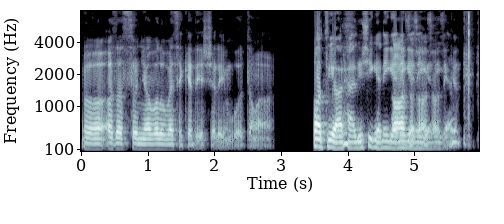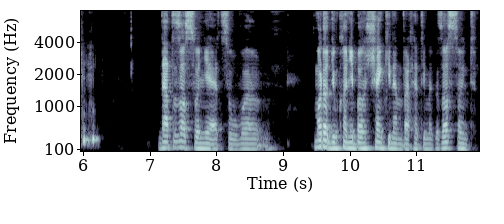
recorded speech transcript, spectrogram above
a, a, az asszonyjal való veszekedéssel én voltam a, Patriarchális, igen, igen, az, igen, az, igen, az, igen. igen. De hát az asszony nyert, szóval maradjunk annyiban, hogy senki nem verheti meg az asszonyt.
